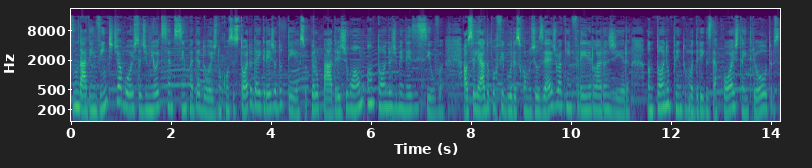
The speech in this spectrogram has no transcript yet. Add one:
Fundada em 20 de agosto de 1852 no consistório da Igreja do Terço pelo padre João Antônio de Menezes Silva, auxiliado por figuras como José Joaquim Freire Laranjeira, Antônio Pinto Rodrigues da Costa, entre outros,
